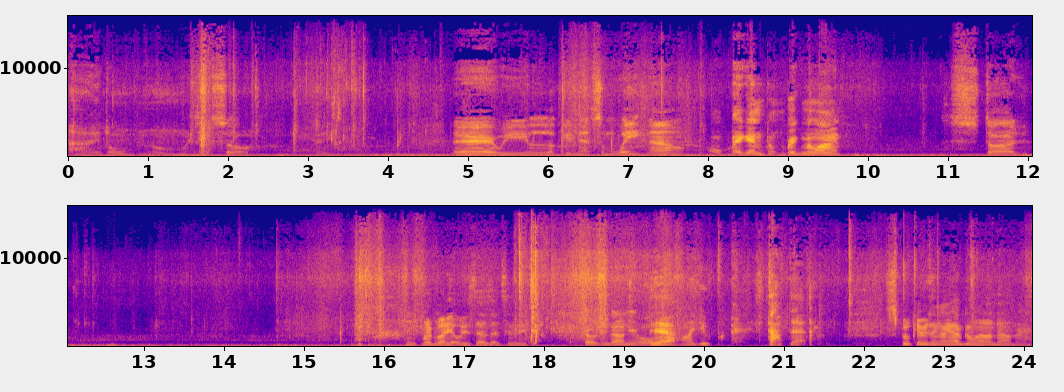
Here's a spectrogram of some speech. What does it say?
I don't know. I think so. There we looking at some weight now. Oh, begging, don't break my line. Stud. My buddy always does that to me. Throws him down your hole. Yeah, I'm like, you stop that. Spook everything I have going on down there.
